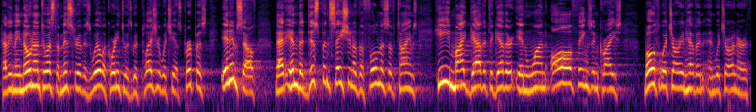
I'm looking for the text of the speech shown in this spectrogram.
Having made known unto us the mystery of his will, according to his good pleasure, which he has purposed in himself that in the dispensation of the fullness of times he might gather together in one all things in Christ, both which are in heaven and which are on earth,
